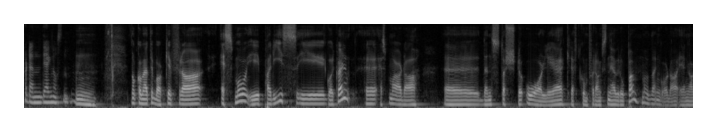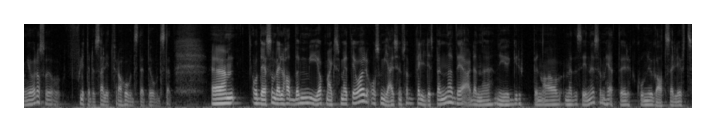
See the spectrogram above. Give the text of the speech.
for den diagnosen? Mm. Nå kommer jeg tilbake fra Esmo i Paris i går kveld. Eh, ESMO er da eh, den største årlige kreftkonferansen i Europa. og Den går da én gang i år, og så flytter det seg litt fra hovedsted til hovedsted. Um, og det som vel hadde mye oppmerksomhet i år, og som jeg syns er veldig spennende, det er denne nye gruppen av medisiner som heter konjugatcellegift.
